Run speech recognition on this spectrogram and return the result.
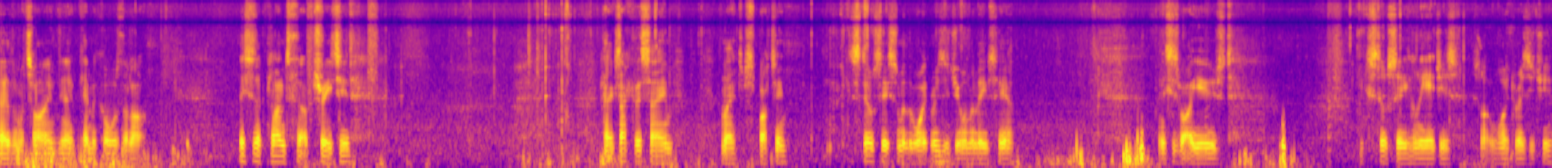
over my time, you know, chemicals, a lot. This is a plant that I've treated. Had exactly the same amount of spotting. You can still see some of the white residue on the leaves here. This is what I used. You can still see on the edges, it's like white residue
